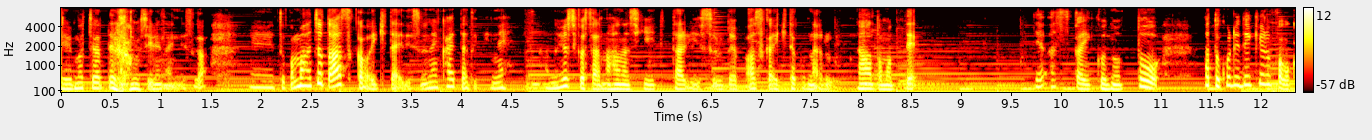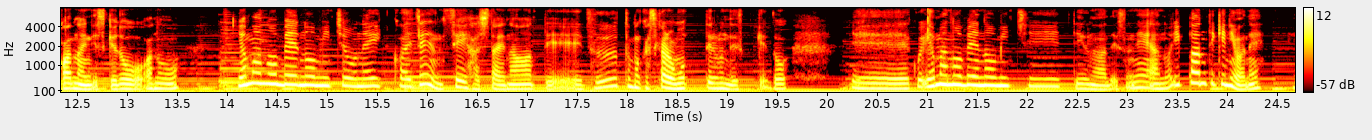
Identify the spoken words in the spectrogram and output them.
えー、間違ってるかもしれないんですが、えー、とか、まあちょっと飛鳥は行きたいですよね。帰った時にね、あの、よしこさんの話聞いてたりすると、やっぱ飛鳥行きたくなるなと思って。で、飛鳥行くのと、あとこれできるかわかんないんですけど、あの、山辺の道をね一回全制覇したいなってずっと昔から思ってるんですけど、えー、これ山辺の道っていうのはですねあの一般的にはね、え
